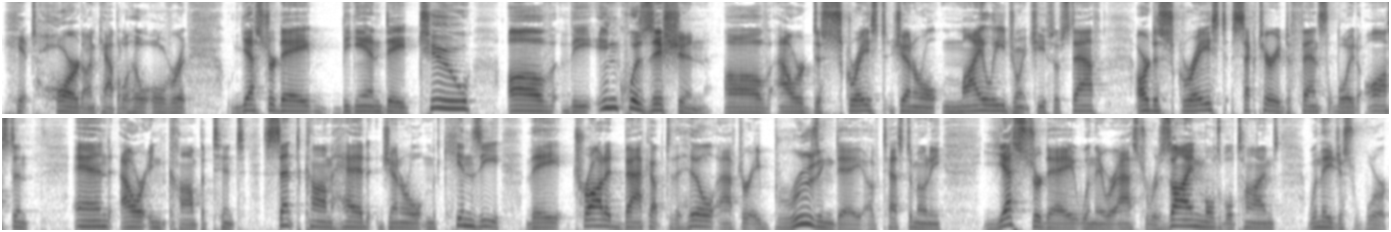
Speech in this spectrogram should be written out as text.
hit hard on Capitol Hill over it. Yesterday began day two of the inquisition of our disgraced General Milley, Joint Chiefs of Staff, our disgraced Secretary of Defense Lloyd Austin, and our incompetent CENTCOM head, General McKenzie. They trotted back up to the Hill after a bruising day of testimony yesterday when they were asked to resign multiple times, when they just were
